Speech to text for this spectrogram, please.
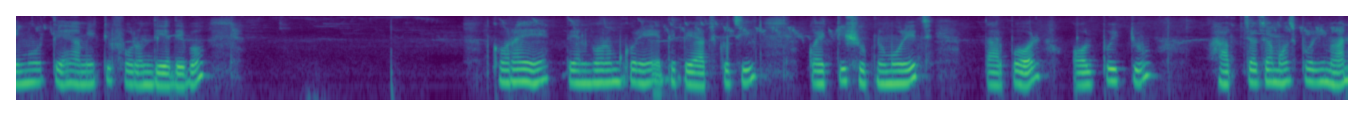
এই মুহূর্তে আমি একটি ফোড়ন দিয়ে দেব। কড়াইয়ে তেল গরম করে এতে পেঁয়াজ কুচি, কয়েকটি শুকনো মরিচ, তারপর অল্প একটু হাফ চা চামচ পরিমাণ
